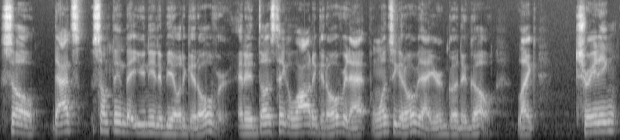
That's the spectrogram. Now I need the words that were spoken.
So that's something that you need to be able to get over. And it does take a while to get over that, but once you get over that, you're good to go. Like trading,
